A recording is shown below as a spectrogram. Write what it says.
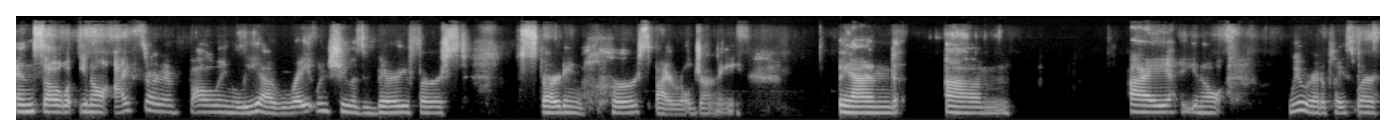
and so, you know, I started following Leah right when she was very first starting her spiral journey. And um, I, you know, we were at a place where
